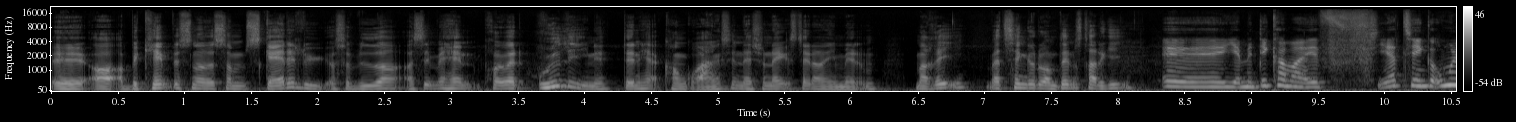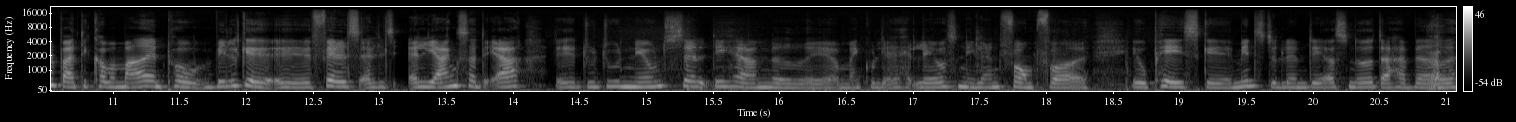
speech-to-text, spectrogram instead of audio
øh, og, og bekæmpe sådan noget som skattely og så videre, og simpelthen prøve at udligne den her konkurrence nationalstaterne imellem. Marie, hvad tænker du om den strategi? Øh, jamen det kommer, jeg tænker umiddelbart, det kommer meget an på, hvilke øh, fælles alliancer det er. Øh, du, du nævnte selv det her med, øh, om man kunne lave sådan en eller anden form for øh, europæisk øh, mindsteløn. Det er også noget, der har været, ja.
